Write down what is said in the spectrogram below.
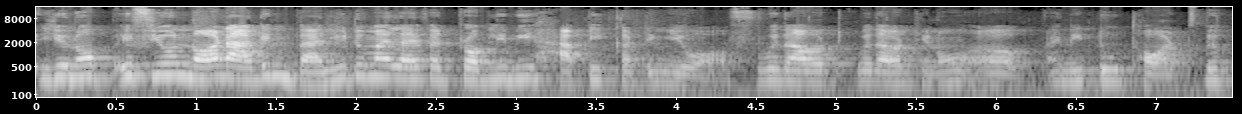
you know if you're not adding value to my life i'd probably be happy cutting you off without without you know uh, any two thoughts. But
